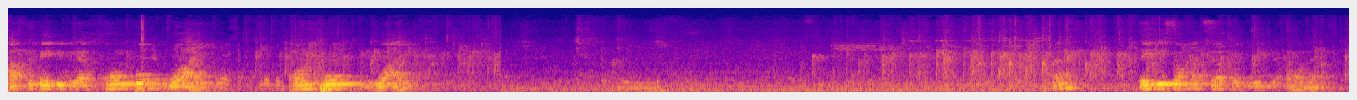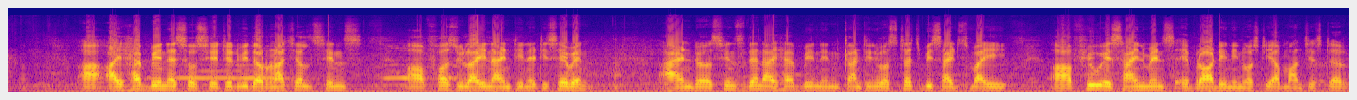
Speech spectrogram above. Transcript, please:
After baby, we have Konpung Y. Konpung Y. Thank you so much, sir, for doing the honor. Uh, I have been associated with Arunachal since uh, 1st July 1987 and uh, since then I have been in continuous touch besides my uh, few assignments abroad in University of Manchester,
